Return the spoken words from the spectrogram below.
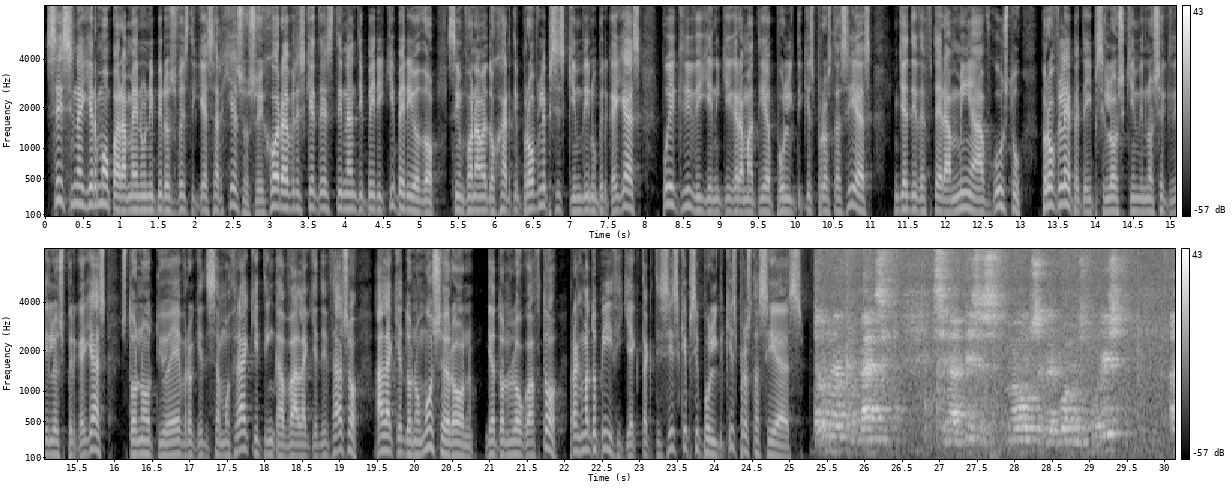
Σε συναγερμό παραμένουν οι πυροσβεστικές αρχές όσο η χώρα βρίσκεται στην αντιπυρική περίοδο. Σύμφωνα με το χάρτη πρόβλεψης κινδύνου πυρκαγιάς που εκδίδει η Γενική Γραμματεία Πολιτικής Προστασίας για τη Δευτέρα 1 Αυγούστου, προβλέπεται υψηλός κίνδυνος εκδήλωσης πυρκαγιάς στο νότιο Εύρο και τη Σαμοθράκη, την Καβάλα και τη Θάσο, αλλά και τον ομό Σερών. Για τον λόγο αυτό, πραγματοποιήθηκε εκτακτή σύσκεψη πολιτικής προστασίας. Έχουμε κάνεις συναντήσεις με όλους τους εμπλεκόμενους φορείς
